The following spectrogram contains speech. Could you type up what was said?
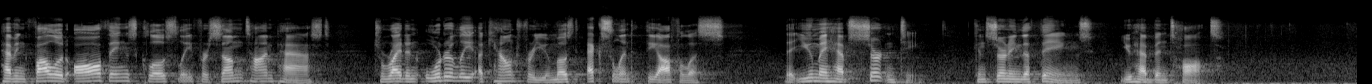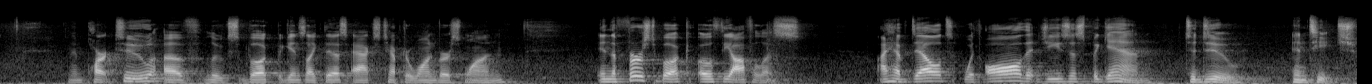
having followed all things closely for some time past, to write an orderly account for you, most excellent Theophilus that you may have certainty concerning the things you have been taught. And then part two of Luke's book begins like this Acts chapter 1, verse 1. In the first book, O Theophilus, I have dealt with all that Jesus began to do and teach.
